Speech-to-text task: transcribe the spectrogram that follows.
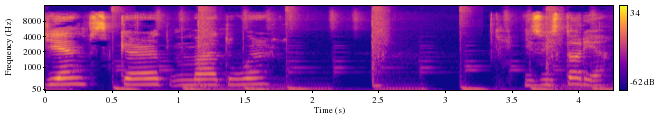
James Kurt Madwell y su historia.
